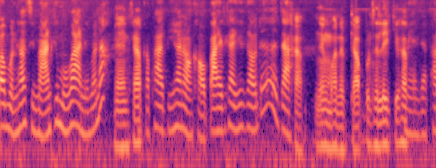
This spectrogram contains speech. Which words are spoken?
ว่าเหมือนเฮาสิมานคือหมู่บ้านนี่บ่เนาะแมนครับก็พาพี่น้องเขาป่าเฮ็ดไข่คือเก่าเด้อจ้ะครับ ยังมาได้จับบนสลิกอยู่ครับ แม่นจะพา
